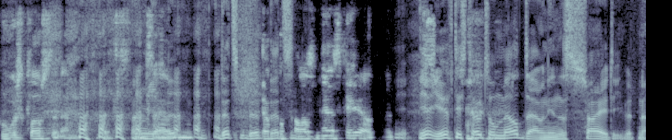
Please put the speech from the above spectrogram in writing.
who was close to them. That's, that's, um, That's that, that that's mass chaos. yeah. You have this total meltdown in the society, but no.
